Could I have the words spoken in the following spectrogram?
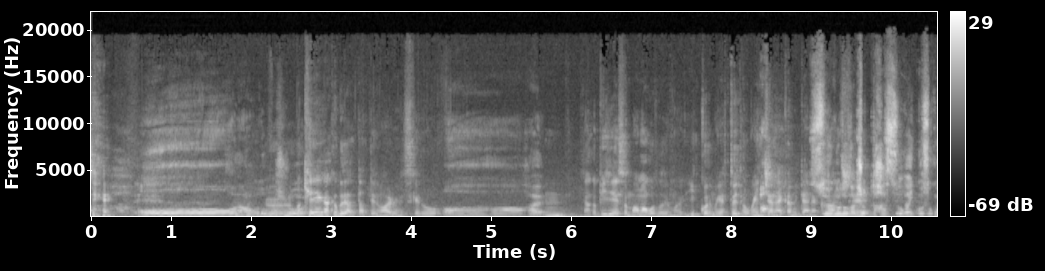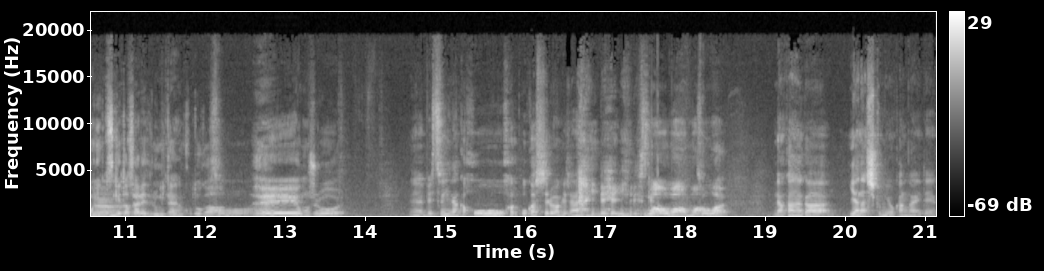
て。おおなるほど面うん白い、まあ経営学部だったっていうのはあるんですけど、ああはい、うん、なんかビジネスのままごとでも一個でもやっといた方がいいんじゃないかみたいなそういう感じでことがちょっと発想が一個そこに付け足されるみたいなことが、そう。へえ面白い。ね、別になんか法を犯してるわけじゃないんでいいんですけまあど、まあまあ、そう。はいなかなか嫌な仕組みを考えて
